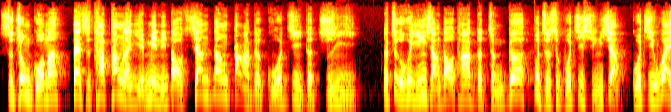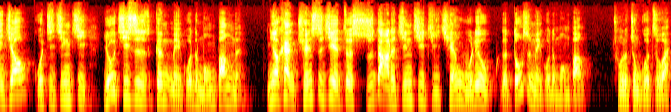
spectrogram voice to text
是中国吗？但是他当然也面临到相当大的国际的质疑。那这个会影响到他的整个不只是国际形象、国际外交、国际经济，尤其是跟美国的盟邦们。你要看全世界这十大的经济体前五六个都是美国的盟邦，除了中国之外，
